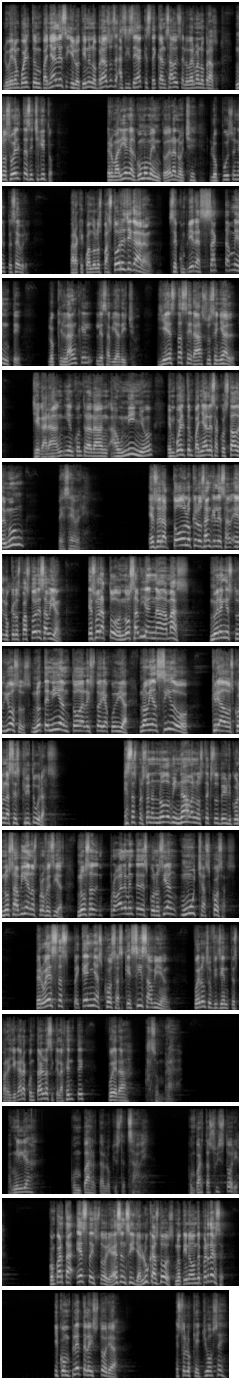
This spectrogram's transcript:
Lo hubiera envuelto en pañales y lo tiene en los brazos, así sea que esté cansado y se lo duerma en los brazos. No suelta ese chiquito. Pero María en algún momento de la noche lo puso en el pesebre para que cuando los pastores llegaran se cumpliera exactamente lo que el ángel les había dicho. Y esta será su señal. Llegarán y encontrarán a un niño envuelto en pañales acostado en un pesebre. Eso era todo lo que los ángeles, eh, lo que los pastores sabían. Eso era todo, no sabían nada más no eran estudiosos, no tenían toda la historia judía, no habían sido criados con las escrituras. Estas personas no dominaban los textos bíblicos, no sabían las profecías, no, probablemente desconocían muchas cosas. Pero estas pequeñas cosas que sí sabían fueron suficientes para llegar a contarlas y que la gente fuera asombrada. Familia, comparta lo que usted sabe. Comparta su historia. Comparta esta historia, es sencilla. Lucas 2, no tiene dónde perderse. Y complete la historia. Esto es lo que yo sé.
